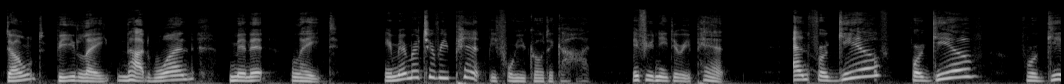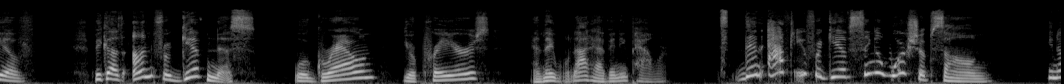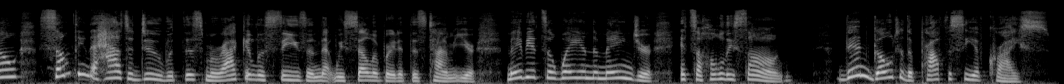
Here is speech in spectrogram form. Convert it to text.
don't be late, not one minute late. Remember to repent before you go to God if you need to repent and forgive, forgive, forgive. Because unforgiveness will ground your prayers and they will not have any power. Then, after you forgive, sing a worship song You know, something that has to do with this miraculous season that we celebrate at this time of year. Maybe it's away in the manger, it's a holy song. Then go to the prophecy of Christ.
